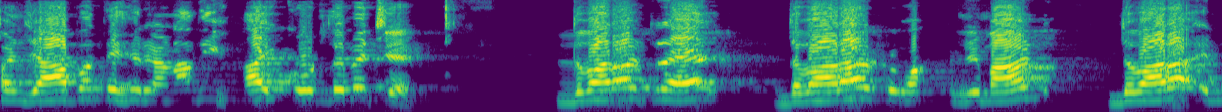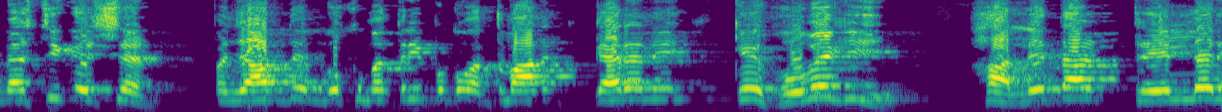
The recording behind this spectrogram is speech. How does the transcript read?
ਪੰਜਾਬ ਅਤੇ ਹਰਿਆਣਾ ਦੀ ਹਾਈ ਕੋਰਟ ਦੇ ਵਿੱਚ। ਦੁਬਾਰਾ ਟ੍ਰਾਇਲ, ਦੁਬਾਰਾ ਰਿਮਾਂਡ ਦੁਬਾਰਾ ਇਨਵੈਸਟੀਗੇਸ਼ਨ ਪੰਜਾਬ ਦੇ ਮੁੱਖ ਮੰਤਰੀ ਭਗਵੰਤ ਮਾਨ ਕਹਿ ਰਹੇ ਨੇ ਕਿ ਹੋਵੇਗੀ। ਹਾਲੇ ਤਾਂ ਟ੍ਰੇਲਰ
